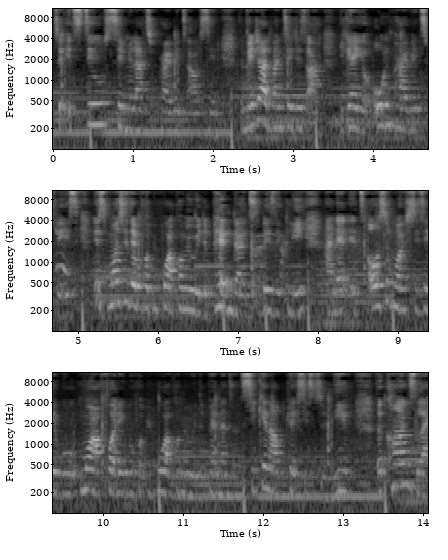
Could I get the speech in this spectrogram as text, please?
So it's still similar to private housing. The major advantages are you get your own private space. It's more suitable for people who are coming with dependents, basically, and then it's also more suitable, more affordable for people who are coming with dependents and seeking out places to live. The cons, like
